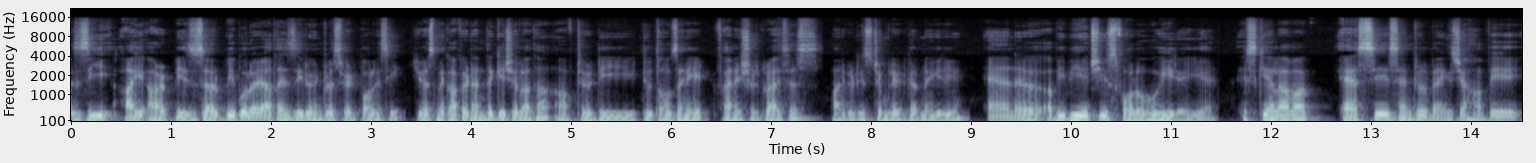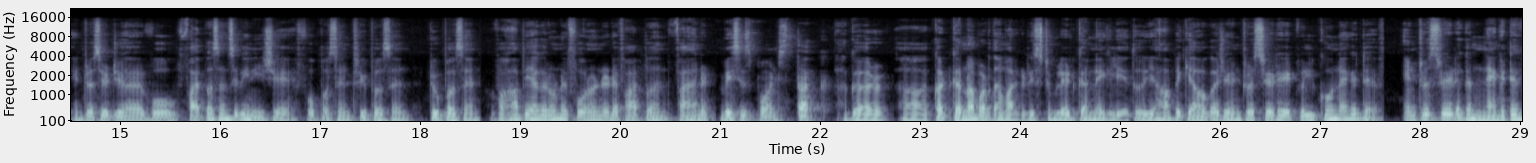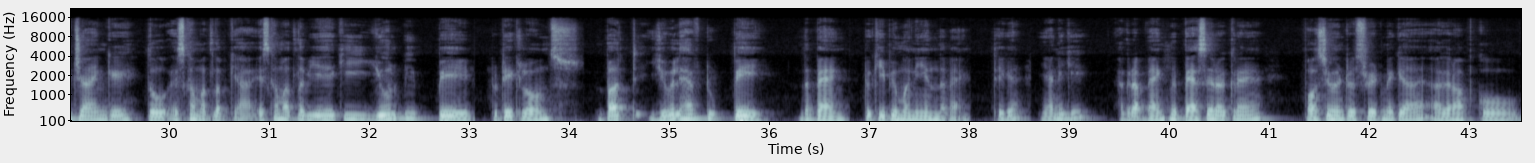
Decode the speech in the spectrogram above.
जी आई आर पी जर्ब भी बोला जाता है zero interest rate policy US में काफ़ी टाइम तक ये चला था after the two thousand eight financial crisis market को स्टिमुलेट करने के लिए। एंड अभी भी ये चीज़ फॉलो हो ही रही है। इसके अलावा ऐसे सेंट्रल बैंक जहाँ पे इंटरेस्ट रेट जो है वो फाइव परसेंट से भी नीचे है four percent three percent two percent वहाँ पे अगर उन्हें फोर हंड्रेड या five percent five hundred basis points तक अगर आ, कट करना पड़ता है मार्केट स्टिमुलेट करने के लिए तो यहाँ पे क्या होगा जो इंटरेस्ट रेट है it will go negative interest rate अगर नेगेटिव जाएँगे तो इसका मतलब क्या है? इसका मतलब ये है कि you will be paid to take loans but you will have to pay the bank to keep you money in the bank ठीक है? यानी कि अगर आप बैंक में पैसे रख रहे हैं पॉजिटिव इंटरेस्ट रेट में क्या है? अगर आपको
